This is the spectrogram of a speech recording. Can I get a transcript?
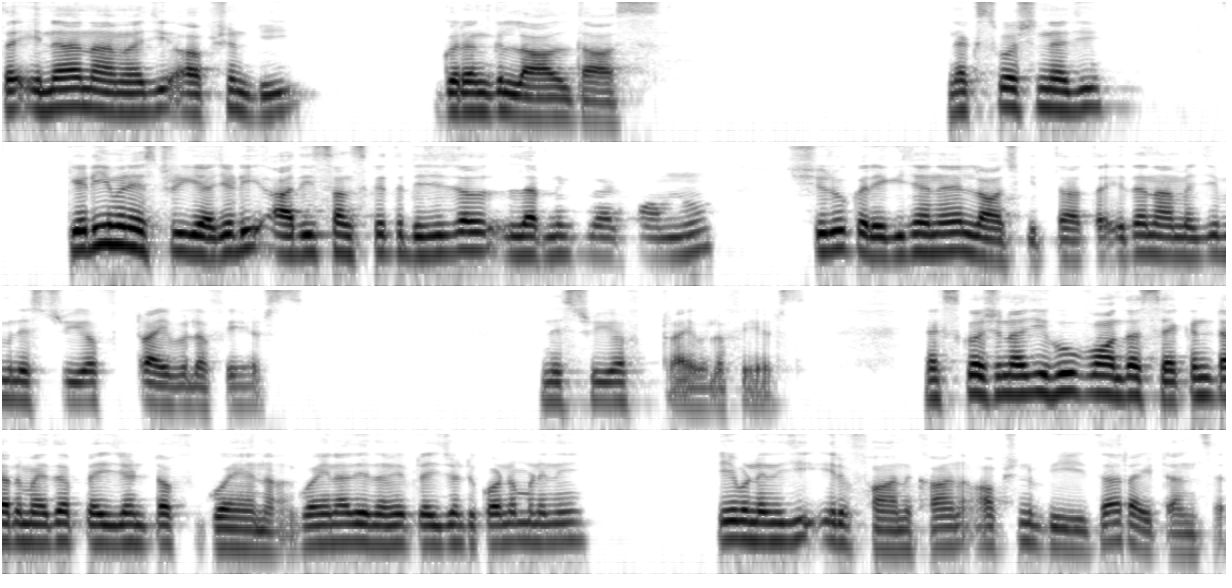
ਤਾਂ ਇਹਨਾਂ ਦਾ ਨਾਮ ਹੈ ਜੀ option D Gourangalal Das. Next question ਹੈ ਜੀ, ਕਿਹੜੀ ਮਿਨਿਸਟਰੀ ਹੈ ਜਿਹੜੀ ਆਦਿ ਸੰਸਕ੍ਰਿਤ ਡਿਜੀਟਲ ਲਰਨਿੰਗ ਪਲੇਟਫਾਰਮ ਨੂੰ ਸ਼ੁਰੂ ਕਰੇਗੀ ਜਾਂ ਇਹਨਾਂ ਨੇ ਲਾਂਚ ਕੀਤਾ? ਤਾਂ ਇਹਦਾ ਨਾਮ ਹੈ ਜੀ ministry of tribal affairs ministry of tribal affairs next question ਹੈ ਜੀ who won the second term as the president of Guyana Guyana ਦੇ ਨਵੇਂ ਪ੍ਰੈਜ਼ੀਡੈਂਟ ਕੌਣ ਬਣੇ ਨੇ? ਇਹ ਬਣੇ ਨੇ ਜੀ Irfan Khan option B is the right answer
